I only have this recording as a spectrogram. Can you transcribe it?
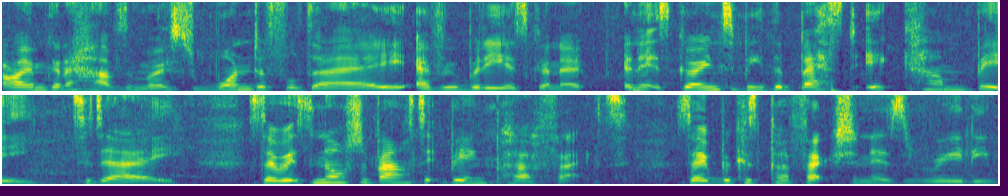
I'm going to have the most wonderful day. Everybody is going to, and it's going to be the best it can be today. So it's not about it being perfect. So because perfection is really,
